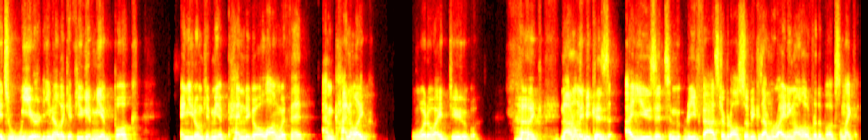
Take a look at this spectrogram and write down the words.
it's weird, you know, like if you give me a book and you don't give me a pen to go along with it, I'm kind of like, what do I do? like, not only because I use it to read faster, but also because I'm writing all over the books. I'm like,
